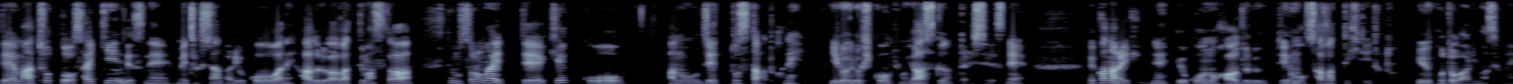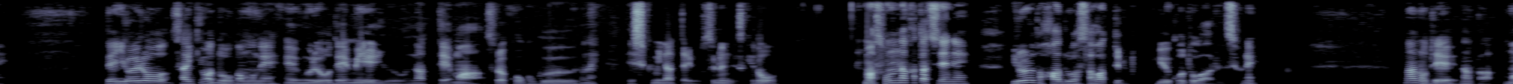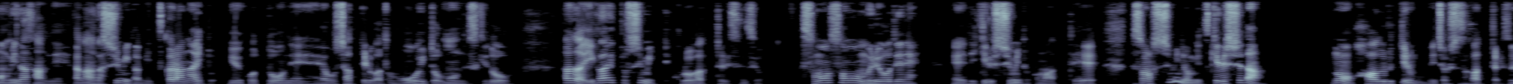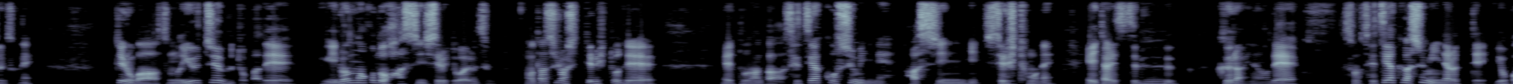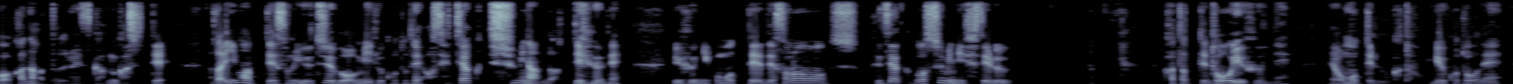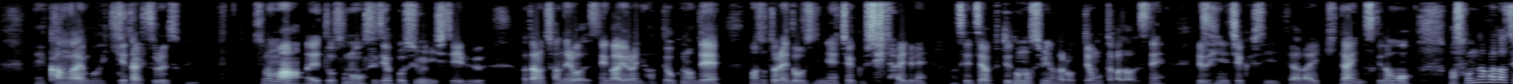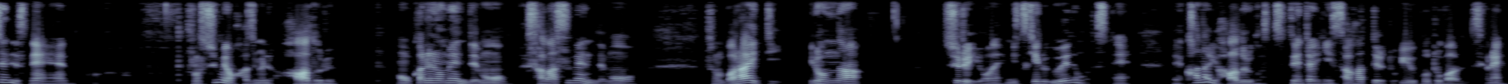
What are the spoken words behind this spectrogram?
で、まあちょっと最近ですね、めちゃくちゃなんか旅行はね、ハードルが上がってますが、でもその前って結構、あの、ジェットスターとかね、いろいろ飛行機も安くなったりしてですね、でかなりね、旅行のハードルっていうのも下がってきていたということがありますよね。で、いろいろ最近は動画もね、え無料で見れるようになって、まあ、それは広告のね、仕組みだったりもするんですけど、まあ、そんな形でね、いろいろとハードルが下がってるということがあるんですよね。なので、なんか、まあ皆さんね、なかなか趣味が見つからないということをね、おっしゃってる方も多いと思うんですけど、ただ意外と趣味って転がったりするんですよ。そもそも無料でね、できる趣味とかもあって、その趣味を見つける手段のハードルっていうのもめちゃくちゃ下がったりするんですよね。っていうのが、その YouTube とかでいろんなことを発信してる人がいるんですよ。私の知ってる人で、えっと、なんか節約を趣味にね、発信してる人もね、いたりするくらいなので、その節約が趣味になるってよくわかんなかったじゃないですか、昔って。ただ今ってその YouTube を見ることで、あ、節約って趣味なんだっていうね、いうふうに思って、で、その節約を趣味にしてる方ってどういうふうにね、思ってるのかということをね、考えも聞けたりするんですよね。そのまあ、えっ、ー、と、その節約を趣味にしている方のチャンネルはですね、概要欄に貼っておくので、まあちょっとね、同時にね、チェックしていただいてね、節約ってどんな趣味なんだろうって思った方はですね、ぜひね、チェックしていただきたいんですけども、まあ、そんな形でですね、その趣味を始めるハードル、お金の面でも、探す面でも、そのバラエティ、いろんな種類をね、見つける上でもですね、かなりハードルが全体的に下がっているということがあるんですよね。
